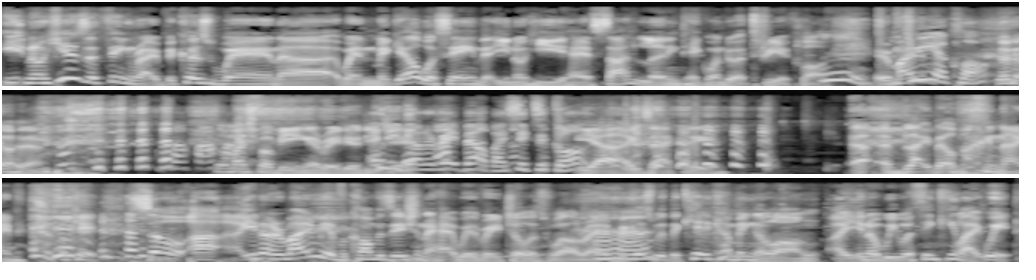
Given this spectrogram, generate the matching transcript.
you know, here's the thing, right? Because when, uh, when Miguel was saying that, you know, he has started learning Taekwondo at three o'clock. it reminded- Three o'clock? No, no, no. so much for being a radio DJ. And he got a red belt by six o'clock. Yeah, exactly. Uh, a black belt by nine. Okay, so uh, you know, it reminded me of a conversation I had with Rachel as well, right? Because with the kid coming along, uh, you know, we were thinking like, wait,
